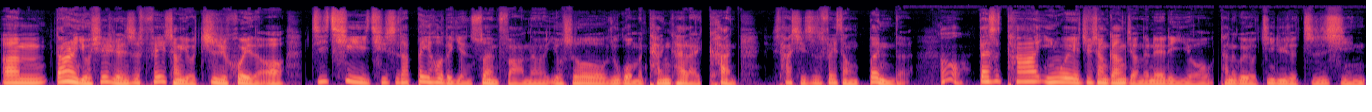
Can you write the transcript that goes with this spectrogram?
嗯，当然有些人是非常有智慧的哦。机器其实它背后的演算法呢，有时候如果我们摊开来看，它其实是非常笨的。哦，但是他因为就像刚刚讲的那理由，他能够有纪律的执行，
